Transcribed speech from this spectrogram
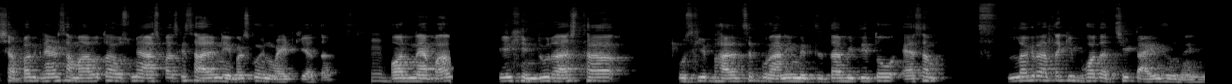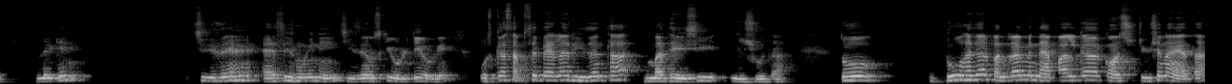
शपथ ग्रहण समारोह था उसमें आसपास के सारे नेबर्स को इनवाइट किया था। और नेपाल एक हिंदू राष्ट्र था उसकी भारत से पुरानी मित्रता भी थी तो ऐसा लग रहा था कि बहुत अच्छी टाइज हो जाएँगी। लेकिन चीज़ें ऐसी हुई नहीं चीज़ें उसकी उल्टी हो गई। उसका सबसे पहला रीजन था मधेशी इशू था। तो 2015 में नेपाल का कॉन्स्टिट्यूशन आया था।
